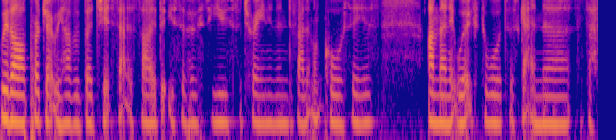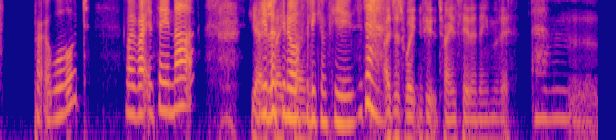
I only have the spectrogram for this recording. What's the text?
with our project, we have a budget set aside that you're supposed to use for training and development courses, and then it works towards us getting a separate award. Am I right in saying that? Yeah, You're looking like, um, awfully confused. I was just waiting for you to try and say the name of it. Um,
